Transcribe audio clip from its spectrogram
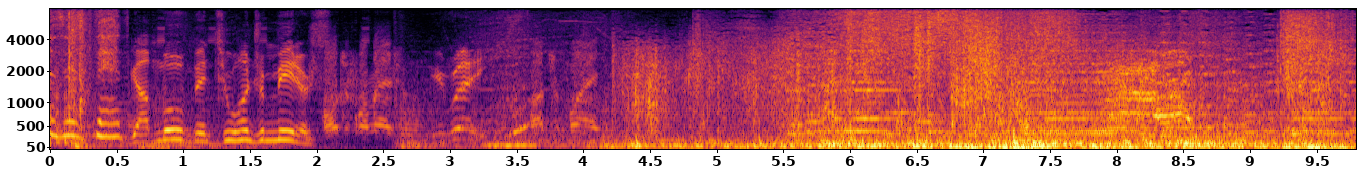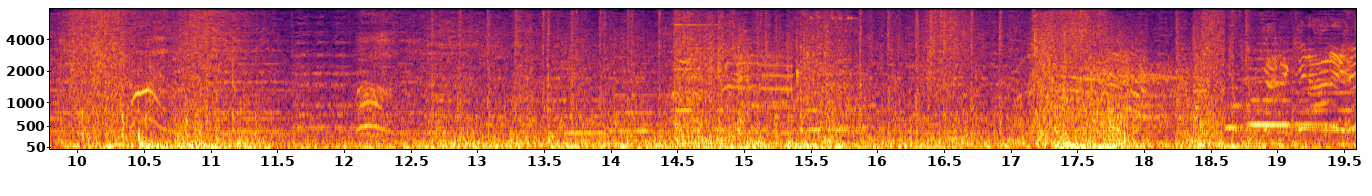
One. Shazer's dead. Got movement 200 meters. Hold formation. Be ready. Watch your flank. Gotta get out of here!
